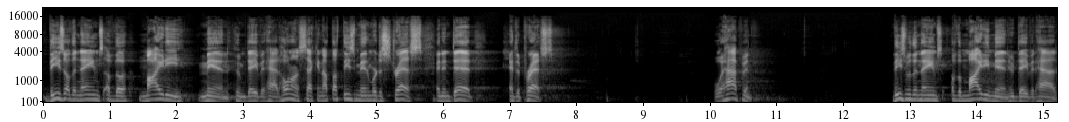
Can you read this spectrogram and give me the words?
These are the names of the mighty men whom David had. Hold on a second. I thought these men were distressed and in debt and depressed. What happened? These were the names of the mighty men who David had.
